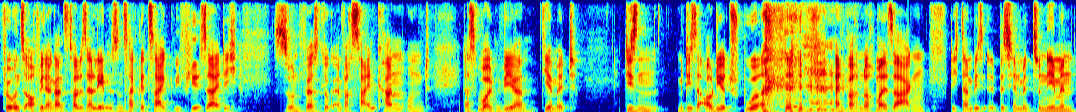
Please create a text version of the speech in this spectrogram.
für uns auch wieder ein ganz tolles Erlebnis. Uns hat gezeigt, wie vielseitig so ein First Look einfach sein kann und das wollten wir dir mit diesen mit dieser Audiospur einfach nochmal sagen, dich da ein bisschen mitzunehmen,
